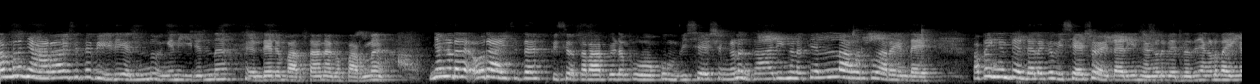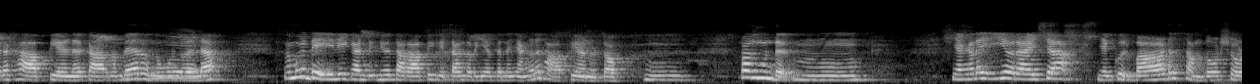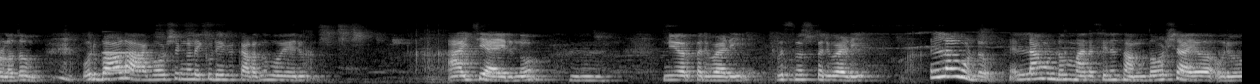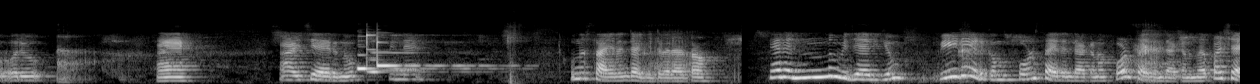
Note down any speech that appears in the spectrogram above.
നമ്മൾ ഞായറാഴ്ചത്തെ വീഡിയോ എന്നും ഇങ്ങനെ ഇരുന്ന് എന്തേലും വർത്താനമൊക്കെ പറഞ്ഞ് ഞങ്ങളുടെ ഒരാഴ്ചത്തെ ഫിസിയോതെറാപ്പിയുടെ പോക്കും വിശേഷങ്ങളും കാര്യങ്ങളൊക്കെ എല്ലാവർക്കും അറിയണ്ടേ? അപ്പോൾ ഇങ്ങനത്തെ എന്തെങ്കിലുമൊക്കെ വിശേഷമായിട്ടായിരിക്കും ഞങ്ങൾ വരുന്നത്. ഞങ്ങൾ ഭയങ്കര ഹാപ്പിയാണ്. കാരണം വേറെ ഒന്നും കൊണ്ടുമല്ല നമുക്ക് ഡെയിലി കണ്ടിന്യൂ തെറാപ്പി കിട്ടാൻ തുടങ്ങിയാൽ തന്നെ ഞങ്ങൾ ഹാപ്പിയാണ് കേട്ടോ അപ്പം അതുകൊണ്ട് ഞങ്ങളുടെ ഈ ഒരാഴ്ച ഞങ്ങൾക്ക് ഒരുപാട് സന്തോഷമുള്ളതും ഒരുപാട് ആഘോഷങ്ങളിൽ കൂടിയൊക്കെ കടന്നു പോയൊരു ആഴ്ചയായിരുന്നു. ന്യൂ ഇയർ പരിപാടി ക്രിസ്മസ് പരിപാടി എല്ലാം കൊണ്ടും എല്ലാം കൊണ്ടും മനസ്സിന് സന്തോഷമായ ഒരു ഒരു ആഴ്ചയായിരുന്നു. പിന്നെ ഒന്ന് സൈലന്റ് ആക്കിയിട്ട് വരാം കേട്ടോ ഞാൻ എന്നും വിചാരിക്കും വീഡിയോ എടുക്കുമ്പോൾ ഫോൺ സൈലന്റ് ആക്കണം ഫോൺ സൈലന്റ് ആക്കണം എന്ന്. പക്ഷേ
